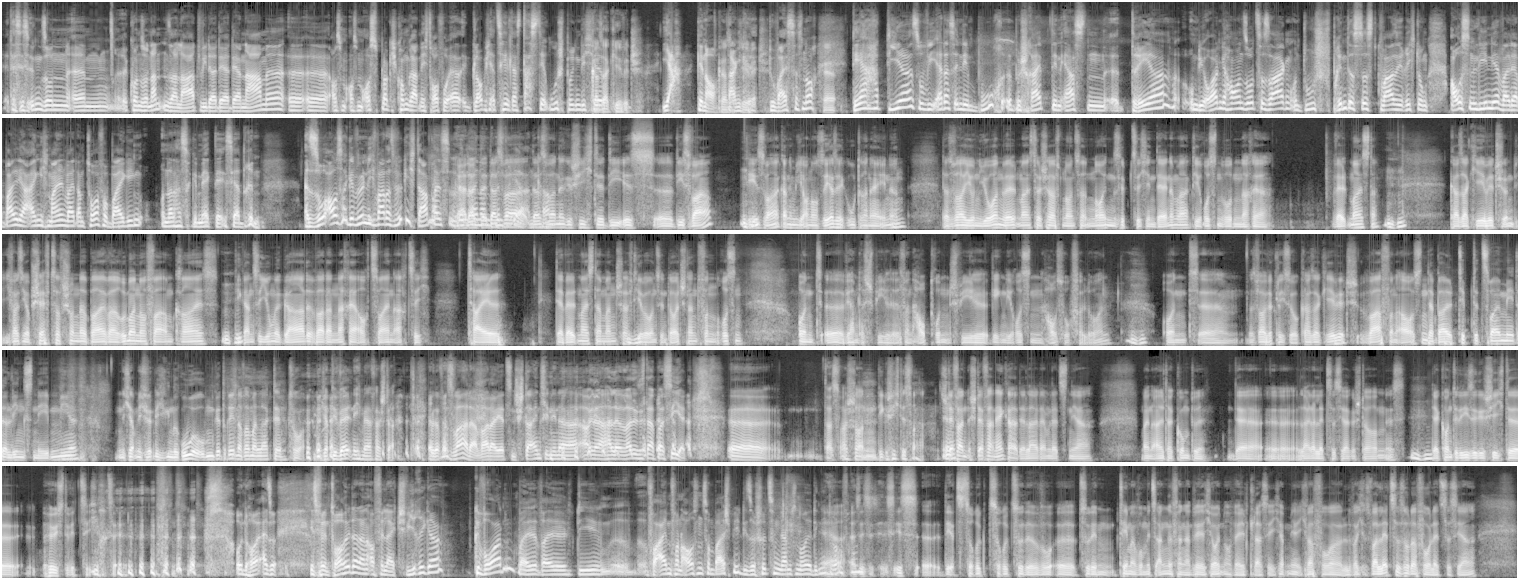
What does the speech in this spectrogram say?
das ist irgend so ein ähm, Konsonantensalat wieder, der, der Name äh, äh aus, dem, aus dem Ostblock, ich komme gerade nicht drauf, wo er, glaube ich, erzählt, dass das der ursprüngliche... Kasakiewicz. Ja, genau. Danke. Du weißt es noch. Ja. Der hat dir, so wie er das in dem Buch äh, beschreibt, den ersten äh, Dreher um die Ohren gehauen sozusagen und du sprintest quasi Richtung Außenlinie, weil der Ball ja eigentlich meilenweit am Tor vorbeiging und dann hast du gemerkt, der ist ja drin. Also so außergewöhnlich war das wirklich damals. Ja, da, das war das war eine Geschichte, die ist, äh, die ist wahr, die mhm. ist wahr, kann ich mich auch noch sehr sehr gut dran erinnern. Das war Juniorenweltmeisterschaft 1979 in Dänemark. Die Russen wurden nachher Weltmeister. Mhm. Kasakiewicz und ich weiß nicht, ob Schewtsov schon dabei war, Rümanov war am Kreis. Mhm. Die ganze junge Garde war dann nachher auch 82 Teil der Weltmeistermannschaft mhm. hier bei uns in Deutschland von Russen. Und äh, wir haben das Spiel, das war ein Hauptrundenspiel gegen die Russen haushoch verloren. Mhm. Und äh, das war wirklich so. Kasakiewicz war von außen, der Ball tippte zwei Meter links neben mir. Und ich habe mich wirklich in Ruhe umgedreht und auf einmal lag der im Tor. Und ich habe die Welt nicht mehr verstanden. Ich hab gedacht, was war da? War da jetzt ein Steinchen in der, in der Halle? Was ist da passiert? Äh, das war schon, die Geschichte ist wahr. Ja. Stefan, Stefan Hecker, der leider im letzten Jahr, mein alter Kumpel, der äh, leider letztes Jahr gestorben ist, mhm. der konnte diese Geschichte höchst witzig erzählen. Und also ist für einen Torhüter dann auch vielleicht schwieriger geworden, weil weil die äh, vor allem von außen zum Beispiel diese Schützen ganz neue Dinge ja, drauf haben. Also es ist, es ist äh, jetzt zurück zurück zu, de, wo, äh, zu dem Thema, womit es angefangen hat, wäre ich heute noch Weltklasse. Ich habe mir, ich war vor, es war letztes oder vorletztes Jahr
